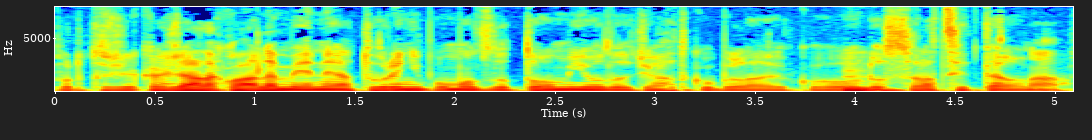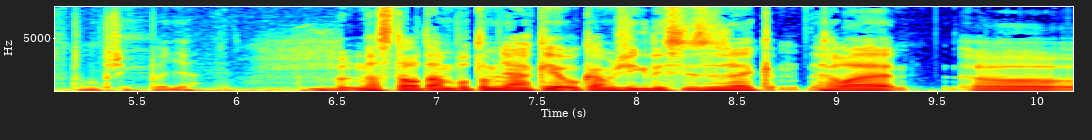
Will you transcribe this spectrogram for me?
protože každá takováhle miniaturní pomoc do toho mýho začátku byla jako hmm. docela citelná v tom případě. Nastal tam potom nějaký okamžik, kdy jsi řekl, hele, uh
